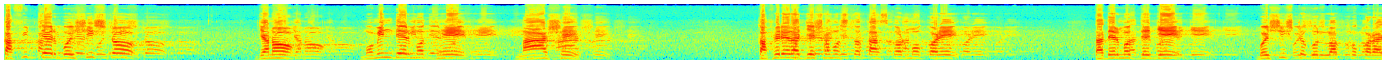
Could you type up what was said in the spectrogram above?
কাফিরদের বৈশিষ্ট্য যেন মুমিনদের মধ্যে না আসে। কাফেরেরা যে সমস্ত কাজকর্ম করে, তাদের মধ্যে যে বৈশিষ্ট্যগুলো লক্ষ্য করা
